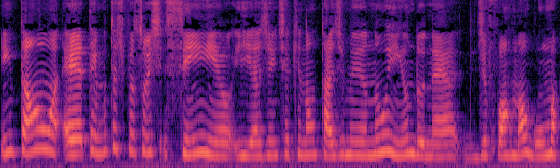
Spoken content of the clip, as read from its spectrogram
Então, é, tem muitas pessoas, sim, eu, e a gente aqui não está diminuindo, né, de forma alguma,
